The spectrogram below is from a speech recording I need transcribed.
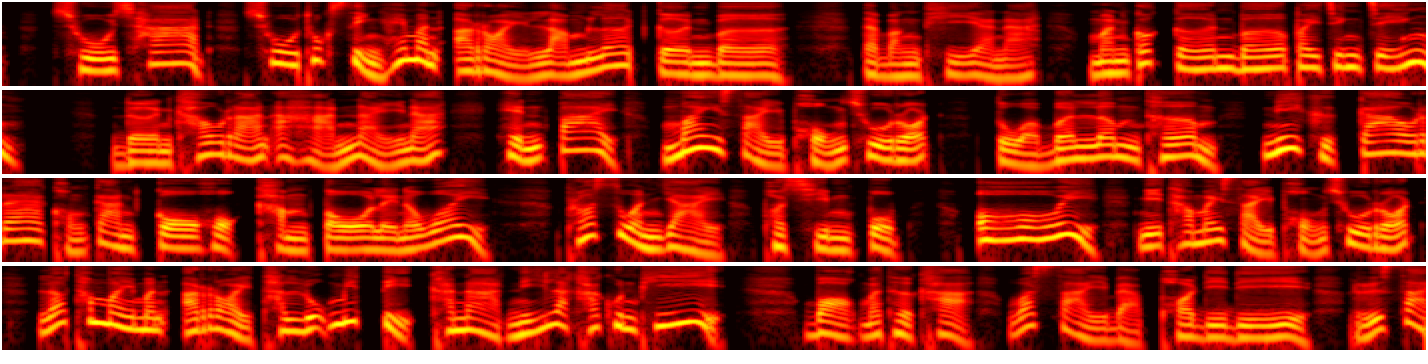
ส ชูชาติ ชูทุกสิ่งให้มันอร่อยล้ำเลิศเกินเบอร์ แต่บางทีอะนะ มันก็เกินเบอร์ไปจริง ๆ เดินเข้าร้านอาหารไหนนะ เห็นป้ายไม่ใส่ผงชูรส ตัวเบิ้ลเริ่มเทิม นี่คือก้าวแรกของการโกหกคำโตเลยนะเว้ย เพราะส่วนใหญ่พอชิมปุบ โอ้ย นี่ถ้าไม่ใส่ผงชูรส แล้วทำไมมันอร่อยทะลุมิติขนาดนี้ล่ะคะคุณพี่ บอกมาเถอะค่ะ ว่าใส่แบบพอดีๆ หรือใส่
